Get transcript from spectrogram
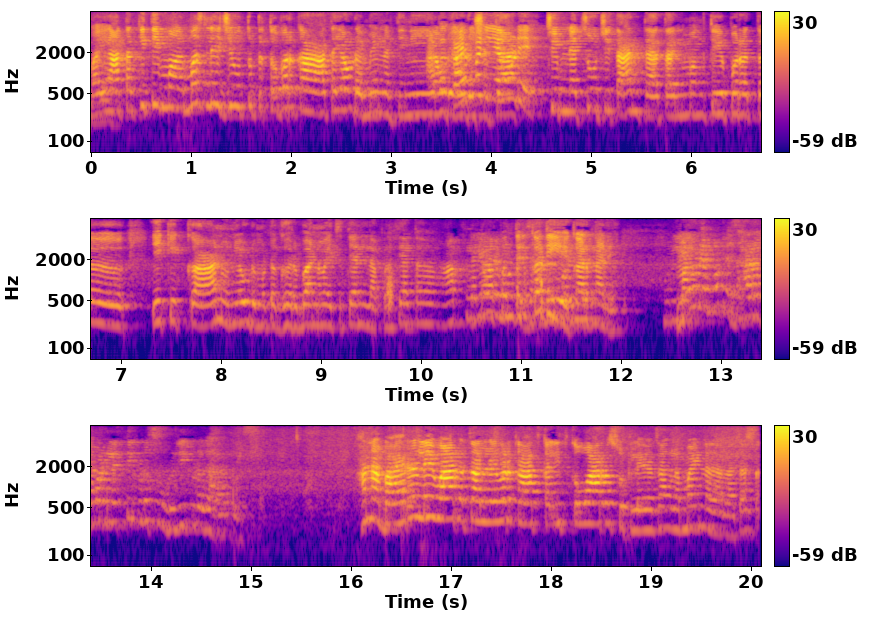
बाई आता किती म- मसले जीव तुटतो बरं का? आता एवढ्या मेहनतीने अगं, एवढ्या काय पण एवढ्याशा एवढे? चिमण्या चुचीत आणतात आणि मग ते परत एक एक आणून एवढं मोठं घर बनवायचं त्यांना. पण ते आता आपल्याला आपण तरी कधी हे करणार आहे? मग- एवढे मोठे झाडं पडले तिकडं सोडून इकडं घरातच हा ना बाहेर लय वारं चाललंय बरं का? आजकाल इतकं वारं सुटलंय. चांगला महिना झाला तसा.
